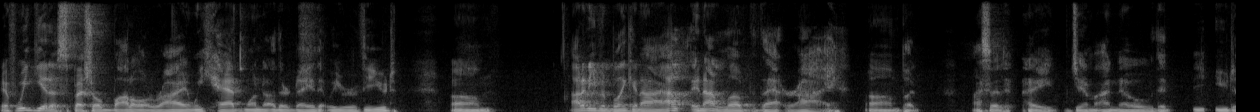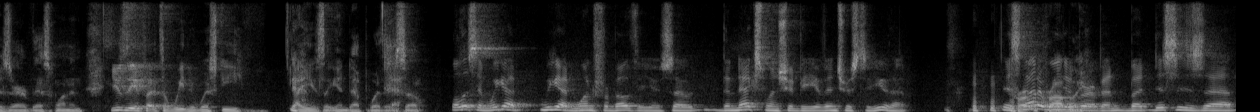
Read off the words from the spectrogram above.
if we get a special bottle of rye, and we had one the other day that we reviewed, um, I didn't even blink an eye, I, and I loved that rye. Um, but I said, "Hey, Jim, I know that y- you deserve this one." And usually, if it's a wheated whiskey, I usually end up with it. So Well, listen, we got we got one for both of you. So the next one should be of interest to you. Then it's Pro- not a probably. wheated bourbon, but this is uh,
